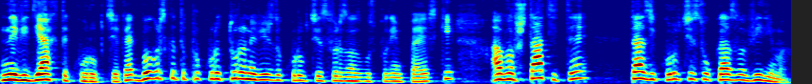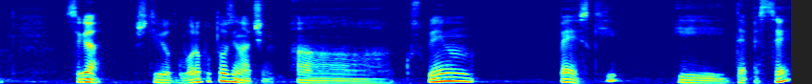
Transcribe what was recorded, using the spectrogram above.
не видяхте корупция? Как българската прокуратура не вижда корупция, свързана с господин Пеевски, а в Штатите тази корупция се оказва видима? Сега ще ви отговоря по този начин. А, господин Певски и ДПС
